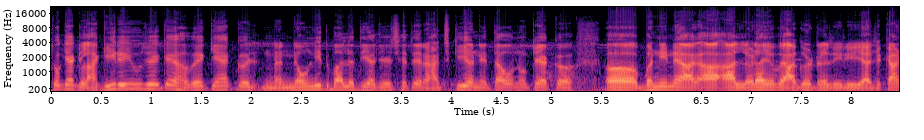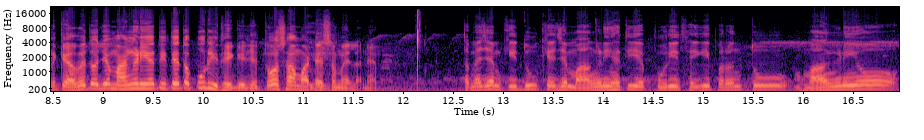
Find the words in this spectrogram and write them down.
તો ક્યાંક લાગી રહ્યું છે કે હવે ક્યાંક નવનીત બાલદિયા જે છે તે રાજકીય નેતાઓનો ક્યાંક બનીને આ લડાઈ હવે આગળ રહી રહ્યા છે? કારણ કે હવે તો જે માંગણી હતી તે તો પૂરી થઈ ગઈ છે. તો શા માટે સંમેલન એમ? તમે જેમ કીધું કે જે માંગણી હતી એ પૂરી થઈ ગઈ, પરંતુ માંગણીઓ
